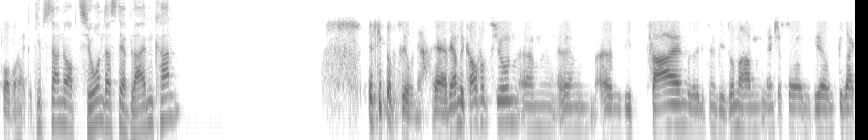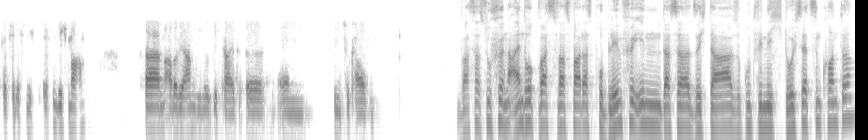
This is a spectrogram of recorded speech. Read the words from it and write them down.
vorbereitet. Gibt es da eine Option, dass der bleiben kann? Es gibt Optionen, ja. ja. Wir haben eine Kaufoption. Ähm, ähm, ähm die Zahlen oder die Summe haben Manchester und wir uns gesagt, dass wir das nicht öffentlich machen. Ähm, aber wir haben die Möglichkeit, äh, ähm, ihn zu kaufen. Was hast du für einen Eindruck? Was, was war das Problem für ihn, dass er sich da so gut wie nicht durchsetzen konnte?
